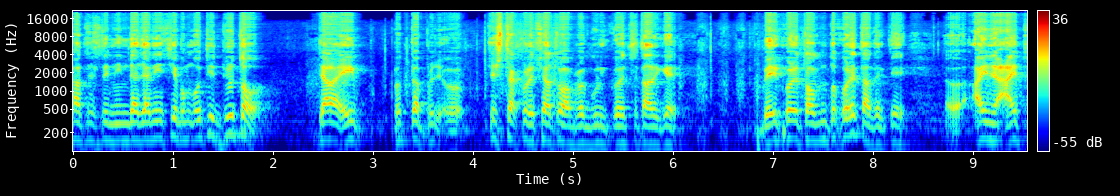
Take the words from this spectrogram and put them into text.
সাথে সাথে নিন্দা জানিয়েছি এবং অতি দ্রুত যারা এই হত্যা চেষ্টা করেছে অথবা আপনার গুলি করেছে, তাদেরকে বের করে তদন্ত করে তাদেরকে আইনের আয়ত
